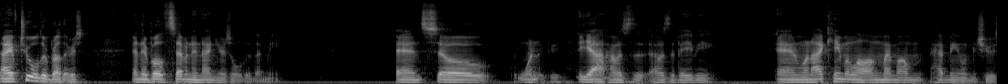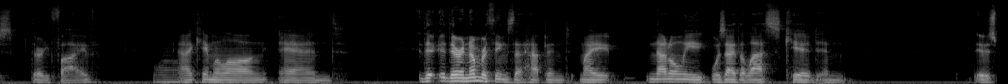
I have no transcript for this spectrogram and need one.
I have two older brothers, and they're both seven and nine years older than me. And so The when baby. yeah, I was the I was the baby, and when I came along, my mom had me when she was thirty five. Wow. I came along, and there there are a number of things that happened. My not only was I the last kid, and it was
